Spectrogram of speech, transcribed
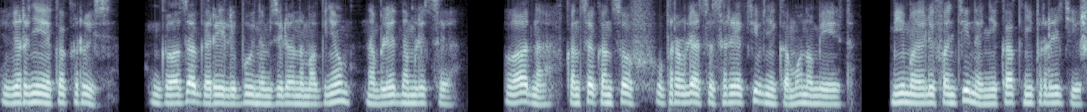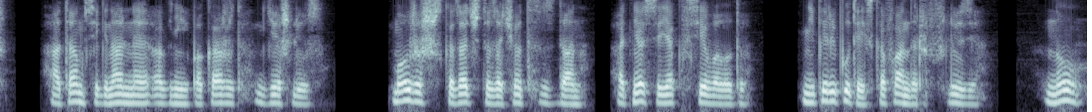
вернее, как рысь. Глаза горели буйным зеленым огнем на бледном лице. Ладно, в конце концов, управляться с реактивником он умеет. Мимо Элефантины никак не пролетишь а там сигнальные огни покажут, где шлюз. Можешь сказать, что зачет сдан. Отнесся я к Всеволоду. Не перепутай скафандр в шлюзе. Ну,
